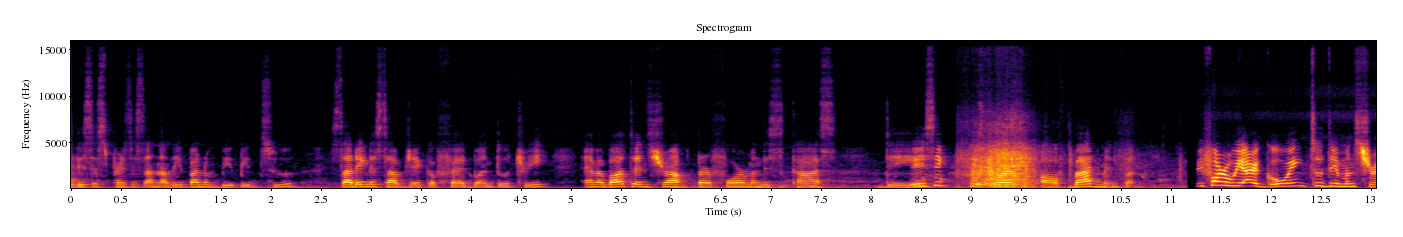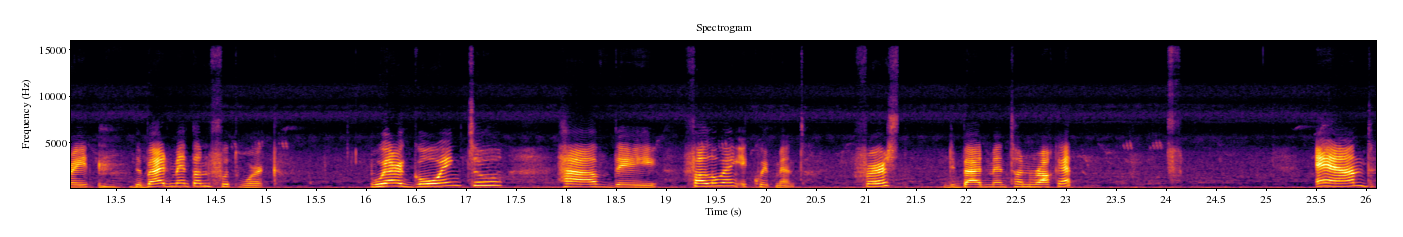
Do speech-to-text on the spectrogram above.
this is Princess Anne Alipan of BPID 2, studying the subject of Fed 123. I'm about to instruct, perform, and discuss the basic footwork of badminton. Before we are going to demonstrate the badminton footwork, we are going to have the following equipment. First, the badminton racket and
